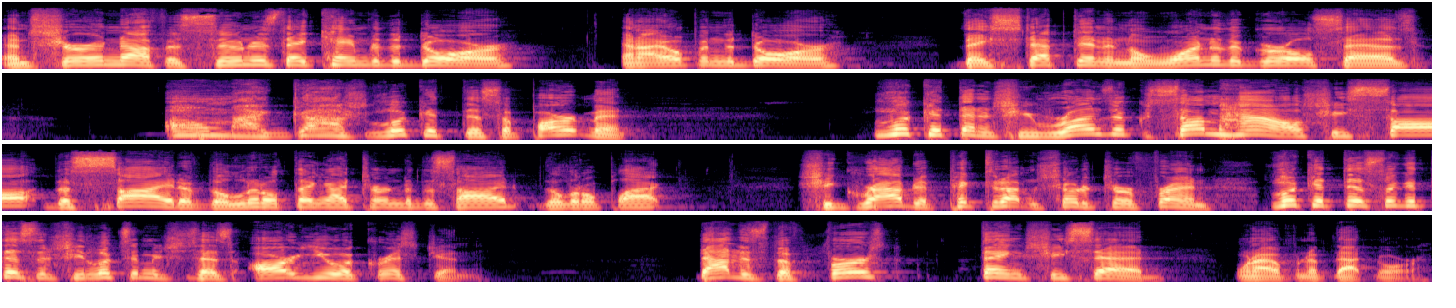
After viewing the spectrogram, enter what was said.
And sure enough, as soon as they came to the door and I opened the door, they stepped in, and the one of the girls says, Oh my gosh, look at this apartment. Look at that. And she runs, somehow she saw the side of the little thing I turned to the side, the little plaque. She grabbed it, picked it up, and showed it to her friend. Look at this, look at this. And she looks at me and she says, Are you a Christian? That is the first thing she said when I opened up that door.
